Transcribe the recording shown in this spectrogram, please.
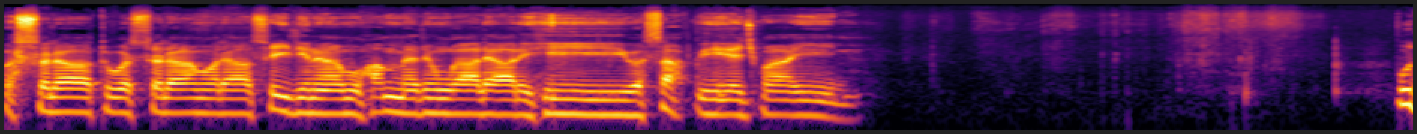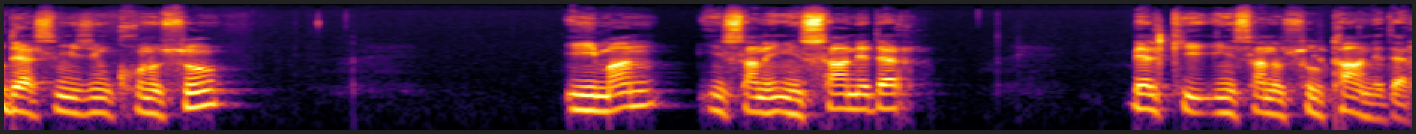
Ve salatu ve selamu ala seyyidina Muhammedin ve ala alihi ve sahbihi ecmain. Bu dersimizin konusu iman insanı insan eder, belki insanı sultan eder.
